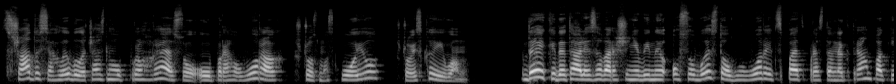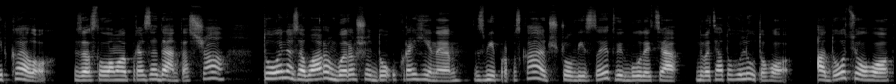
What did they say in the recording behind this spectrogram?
США досягли величезного прогресу у переговорах що з Москвою, що із Києвом. Деякі деталі завершення війни особисто обговорить спецпредставник Трампа Кіт Келох. За словами президента США, той незабаром вирушить до України. Змі пропускають, що візит відбудеться 20 лютого. А до цього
